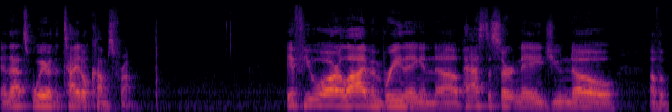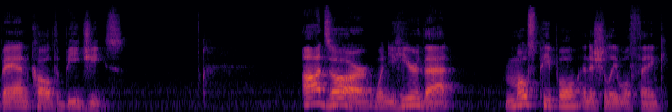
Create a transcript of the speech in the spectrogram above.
And that's where the title comes from. If you are alive and breathing and uh, past a certain age, you know of a band called the Bee Gees. Odds are, when you hear that, most people initially will think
